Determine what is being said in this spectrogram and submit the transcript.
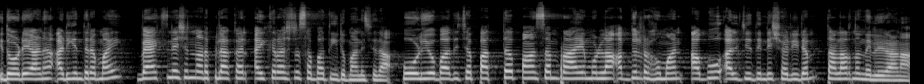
ഇതോടെയാണ് അടിയന്തരമായി വാക്സിനേഷൻ നടപ്പിലാക്കാൻ ഐക്യരാഷ്ട്രസഭ തീരുമാനിച്ചത്. പോളിയോ ബാധിച്ച പത്ത് മാസം പ്രായമുള്ള അബ്ദുൾ റഹ്മാൻ അബു അൽജിദിന്റെ ശരീരം തളർന്ന നിലയിലാണ്.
